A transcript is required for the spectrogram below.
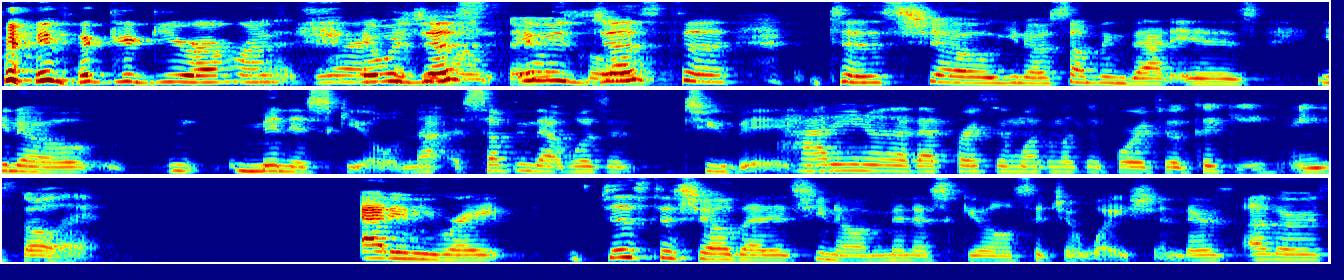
I made the cookie reference. It was just. Monster. It was cool. just to to show you know something that is you know minuscule, not something that wasn't too big. How do you know that that person wasn't looking forward to a cookie and you stole it? At any rate, just to show that it's you know a minuscule situation. There's others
